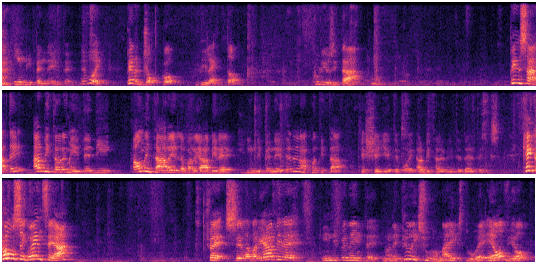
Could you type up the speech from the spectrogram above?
indipendente e voi per gioco, diletto, curiosità, pensate arbitrariamente di aumentare la variabile indipendente nella quantità che scegliete voi arbitrariamente delta x. Che conseguenze ha? Cioè se la variabile indipendente non è più x1 ma x2 è ovvio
